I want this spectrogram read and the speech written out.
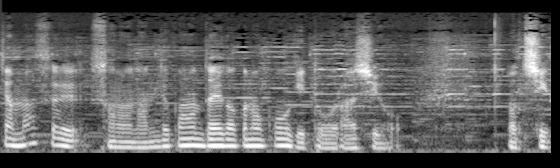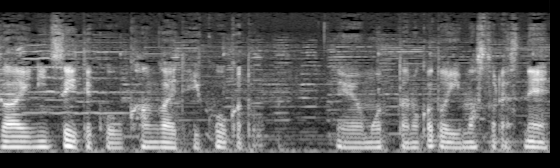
じゃあまず、そのなんでこの大学の講義とラジオの違いについてこう考えていこうかと、えー思ったのかと言いますとですね、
